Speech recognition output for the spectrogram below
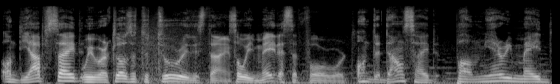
On the upside, we were closer to Turri this time, so we made a step forward. On the downside, Palmieri made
